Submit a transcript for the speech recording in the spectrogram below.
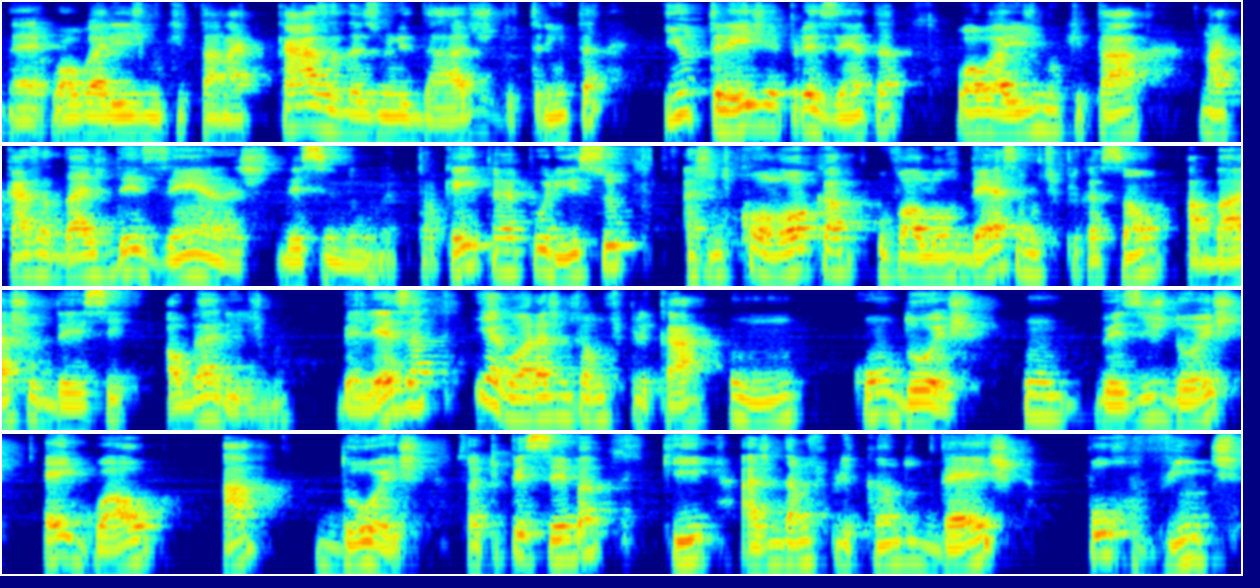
né, o algarismo que está na casa das unidades do 30, e o 3 representa o algarismo que está na casa das dezenas desse número, tá ok? Então é por isso a gente coloca o valor dessa multiplicação abaixo desse algarismo, beleza? E agora a gente vai multiplicar o 1 com 2. 1 vezes 2 é igual a 2. Só que perceba que a gente está multiplicando 10 por 20.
